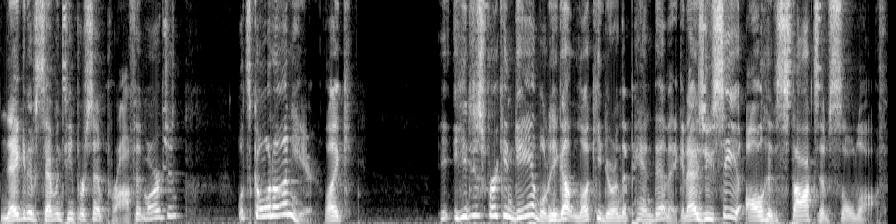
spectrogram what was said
Negative 17% profit margin? What's going on here? Like, he just freaking gambled. He got lucky during the pandemic. And as you see, all his stocks have sold off.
